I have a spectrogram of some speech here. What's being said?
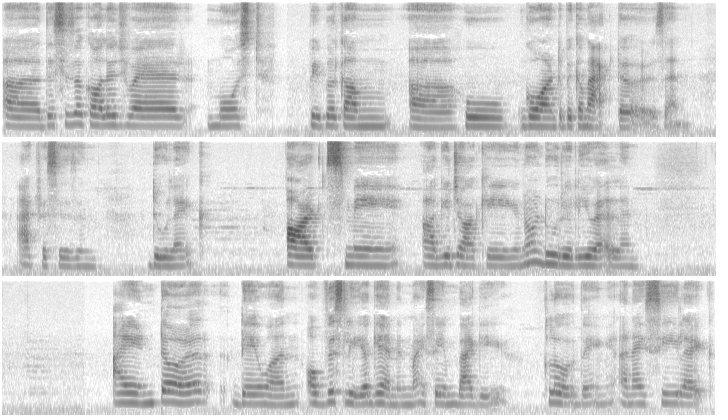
uh, this is a college where most people come uh, who go on to become actors and actresses and do like arts may आगे जाके you know do really well and I enter day one obviously again in my same baggy clothing and I see like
